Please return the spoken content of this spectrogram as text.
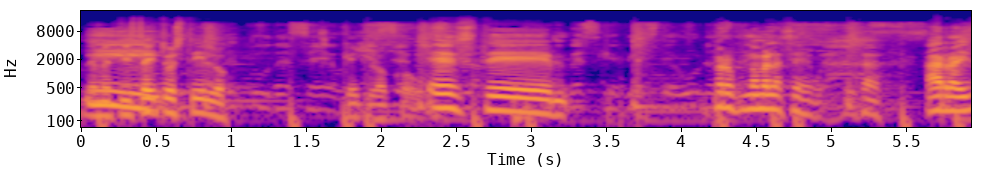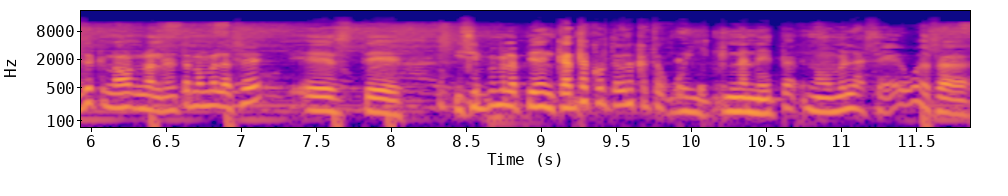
Le y- metiste ahí tu estilo. Qué loco, güey. Este. Pero no me la sé, güey. O sea, a raíz de que no, la neta no me la sé, este. Y siempre me la piden, canta corta una carta. Güey, la neta, no me la sé, güey. O sea.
